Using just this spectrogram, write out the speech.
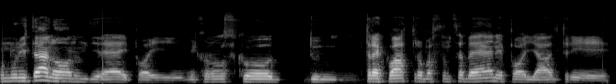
Comunità no, non direi, poi ne conosco 3-4 abbastanza bene, poi gli altri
